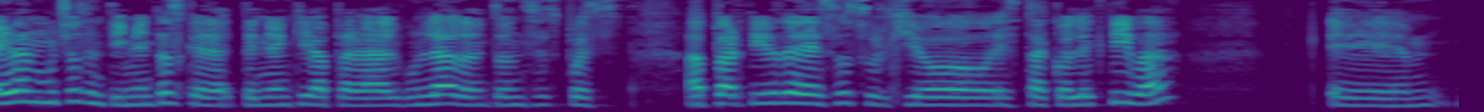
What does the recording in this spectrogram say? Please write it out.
eran muchos sentimientos que tenían que ir a parar a algún lado. Entonces, pues a partir de eso surgió esta colectiva. Eh,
